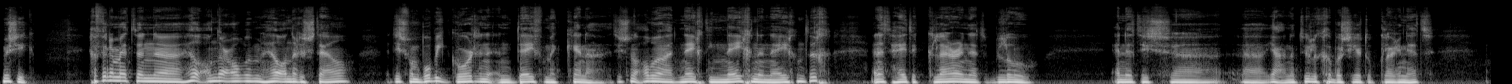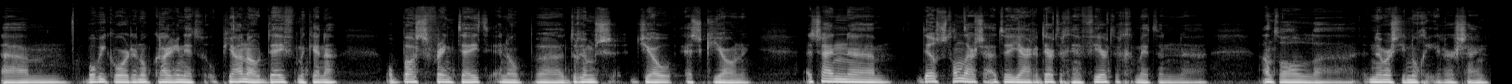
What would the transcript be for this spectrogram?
muziek. Ik ga verder met een heel ander album, een heel andere stijl. Het is van Bobby Gordon en Dave McKenna. Het is een album uit 1999 en het heette Clarinet Blue. En het is ja, natuurlijk gebaseerd op klarinet. Um, Bobby Gordon op klarinet, op piano Dave McKenna op bas Frank Tate en op uh, drums Joe Escione. Het zijn uh, deels standaards uit de jaren 30 en 40 met een uh, aantal nummers die nog eerder zijn.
